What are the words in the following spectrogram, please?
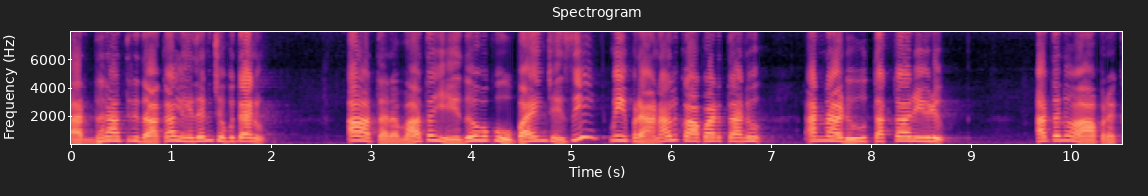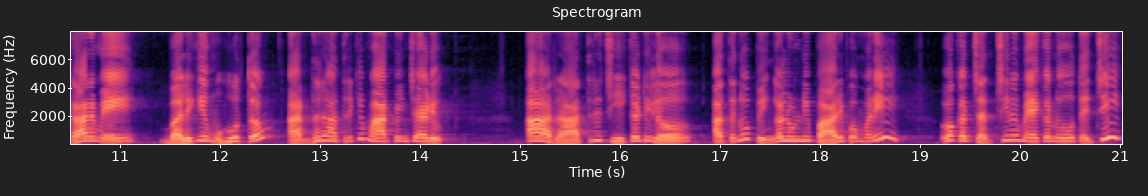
అర్ధరాత్రి దాకా లేదని చెబుతాను. ఆ తర్వాత ఏదో ఒక ఉపాయం చేసి మీ ప్రాణాలు కాపాడతాను అన్నాడు తక్కారీయుడు. అతను ఆ ప్రకారమే బలిగి ముహూర్తం అర్ధరాత్రికి మార్పించాడు. ఆ రాత్రి చీకటిలో అతను పింగళుణ్ణి పారిపోమ్మని ఒక చచ్చిన మేకను తెచ్చి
